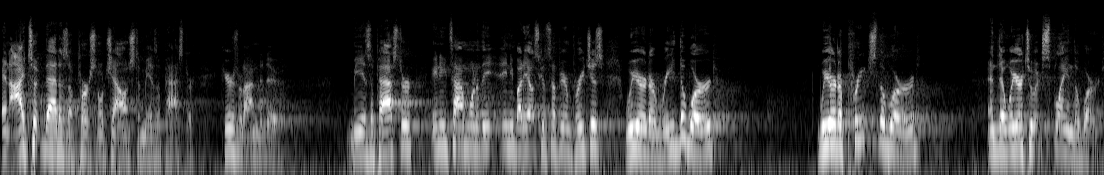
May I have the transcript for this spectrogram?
And I took that as a personal challenge to me as a pastor. Here's what I'm to do. Me as a pastor, anytime one of the anybody else gets up here and preaches, we are to read the word, we are to preach the word, and then we are to explain the word.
